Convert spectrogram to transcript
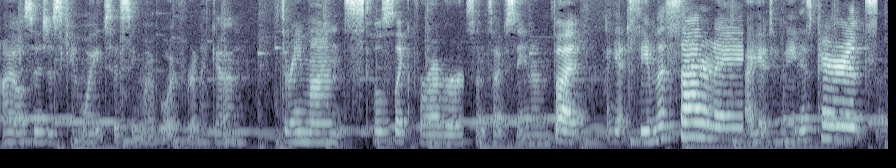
I also just can't wait to see my boyfriend again three months. Feels like forever since I've seen him. But I get to see him this Saturday. I get to meet his parents.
